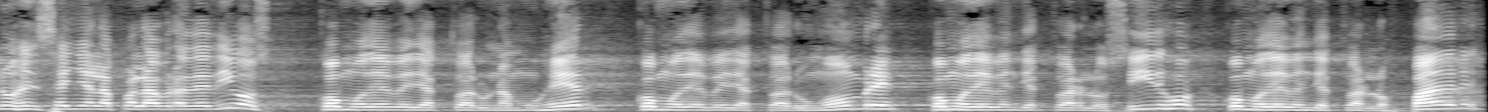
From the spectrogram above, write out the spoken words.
nos enseña la palabra de Dios? Cómo debe de actuar una mujer, cómo debe de actuar un hombre, cómo deben de actuar los hijos, cómo deben de actuar los padres,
